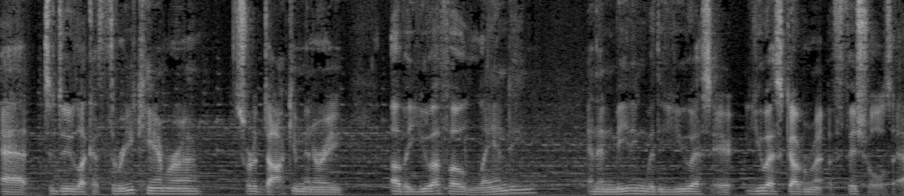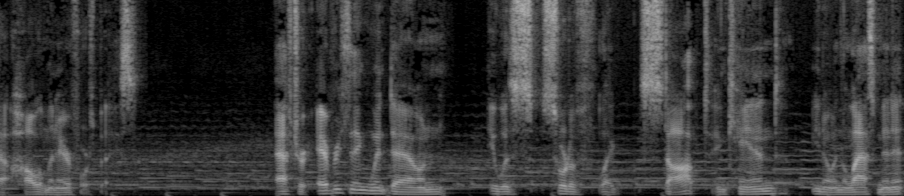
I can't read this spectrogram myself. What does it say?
at to do like a three-camera sort of documentary of a UFO landing and then meeting with the U.S. Air, U.S. government officials at Holloman Air Force Base. After everything went down, it was sort of like stopped and canned, you know, in the last minute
